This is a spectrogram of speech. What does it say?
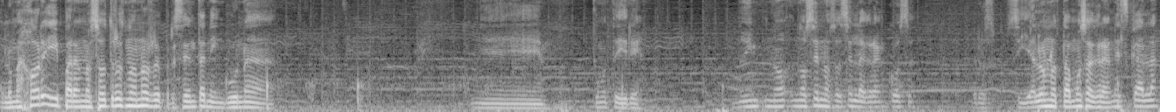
A lo mejor y para nosotros no nos representa ninguna... eh, ¿Cómo te diré? No, no- no se nos hace la gran cosa, pero si ya lo notamos a gran escala,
